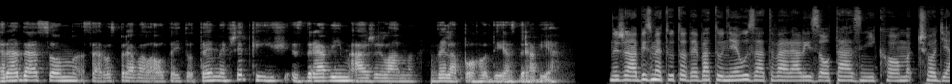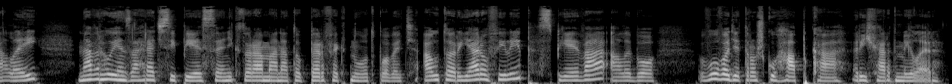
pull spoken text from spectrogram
Rada som sa rozprávala o tejto téme. Všetkých zdravím a želám veľa pohody a zdravia. No, aby sme túto debatu neuzatvárali s otáznikom čo ďalej, navrhujem zahrať si pieseň, ktorá má na to perfektnú odpoveď. Autor Jaro Filip spieva, alebo v úvode trošku hapká Richard Miller.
